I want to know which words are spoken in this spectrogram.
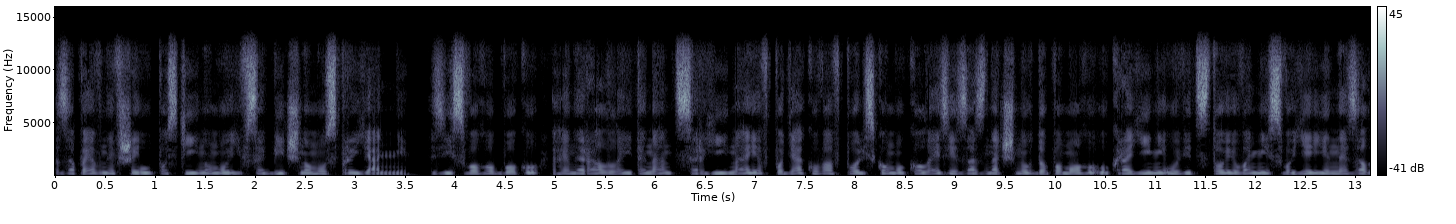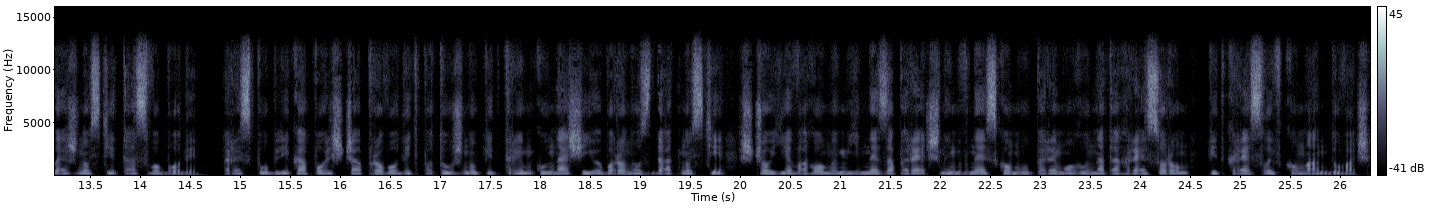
запевнивши у постійному і всебічному сприянні. Зі свого боку, генерал-лейтенант Сергій Наєв подякував польському колезі за значну допомогу Україні у відстоюванні своєї незалежності та свободи. Республіка Польща проводить потужну підтримку нашій обороноздатності, що є вагомим і незаперечним внеском у перемогу над агресором, підкреслив командувач.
